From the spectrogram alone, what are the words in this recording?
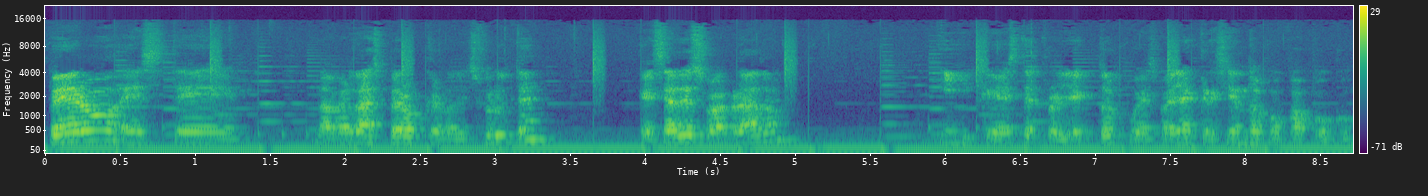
Pero este, la verdad espero que lo disfruten, que sea de su agrado y que este proyecto pues vaya creciendo poco a poco.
